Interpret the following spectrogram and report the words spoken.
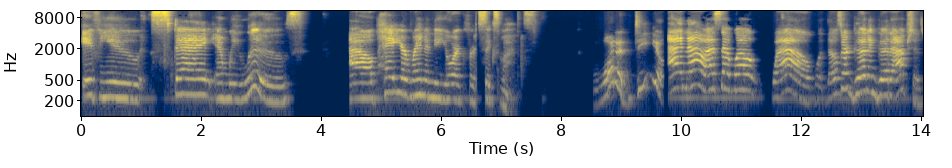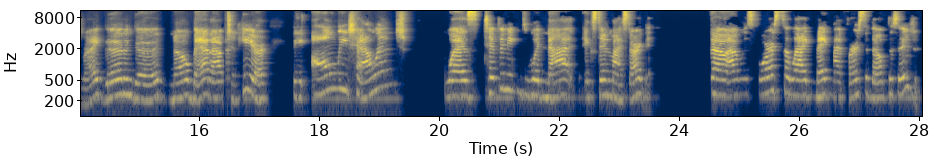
If you stay and we lose, I'll pay your rent in New York for six months. What a deal. I know. I said, well, wow, well, those are good and good options, right? Good and good. No bad option here. The only challenge was Tiffany's would not extend my start date. So I was forced to like make my first adult decision.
